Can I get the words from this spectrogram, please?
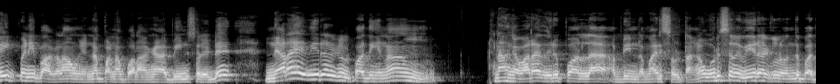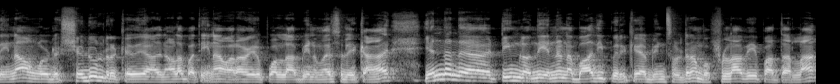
வெயிட் பண்ணி பார்க்கலாம். அவங்க என்ன பண்ண போகிறாங்க அப்படின்னு சொல்லிட்டு நிறைய வீரர்கள் பார்த்தீங்கன்னா நாங்கள் வர விருப்பம் இல்லை அப்படின்ற மாதிரி சொல்லிட்டாங்க. ஒரு சில வீரர்கள் வந்து பார்த்தீங்கன்னா அவங்களோட ஷெடியூல் இருக்குது. அதனால பார்த்தீங்கன்னா வர விருப்பம் இல்லை அப்படின்ற மாதிரி சொல்லியிருக்காங்க. எந்தெந்த டீமில் வந்து என்னென்ன பாதிப்பு இருக்குது அப்படின்னு சொல்லிட்டு நம்ம ஃபுல்லாகவே பார்த்துடலாம்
